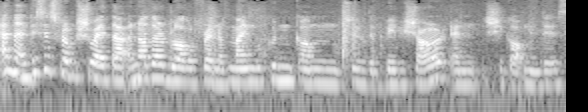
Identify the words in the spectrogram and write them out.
And then this is from Shweta, another blogger friend of mine who couldn't come to the baby shower and she got me this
